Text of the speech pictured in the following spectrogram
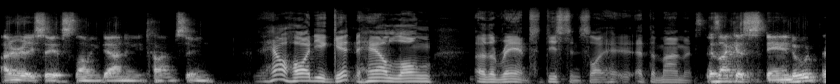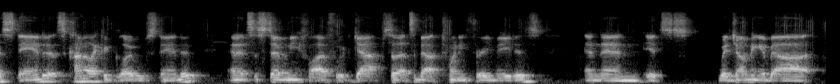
I don't really see it slowing down anytime soon. How high do you get, and how long are the ramps distance like at the moment? There's like a standard, a standard. It's kind of like a global standard, and it's a 75 foot gap, so that's about 23 meters, and then it's we're jumping about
